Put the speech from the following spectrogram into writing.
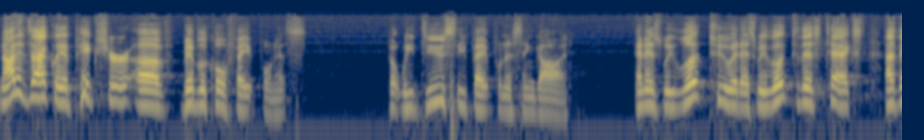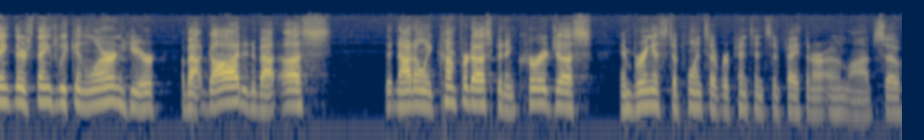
Not exactly a picture of biblical faithfulness but we do see faithfulness in God. And as we look to it, as we look to this text, I think there's things we can learn here about God and about us that not only comfort us, but encourage us and bring us to points of repentance and faith in our own lives. So,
